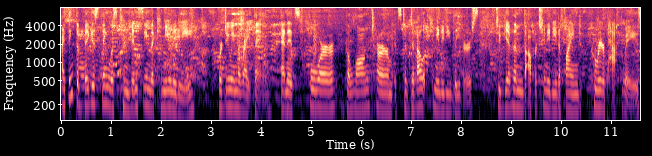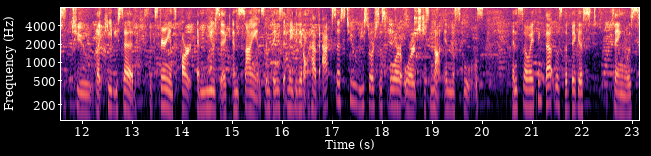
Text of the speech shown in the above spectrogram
I think the biggest thing was convincing the community we're doing the right thing, and it's for the long term. It's to develop community leaders, to give them the opportunity to find career pathways, to like Katie said, experience art and music and science and things that maybe they don't have access to, resources for, or it's just not in the schools. And so I think that was the biggest thing was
